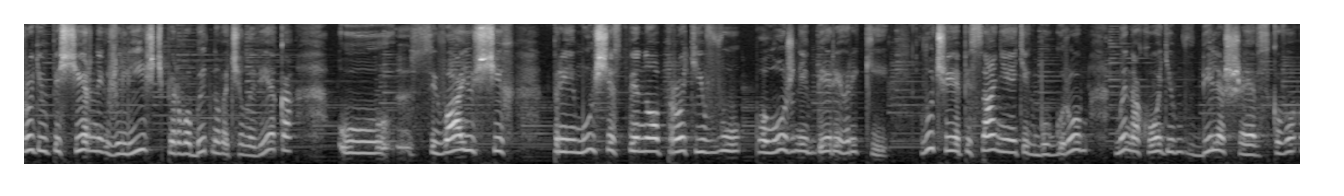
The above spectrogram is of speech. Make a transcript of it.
против пещерных жилищ первобытного человека, усывающих преимущественно противоположный берег реки. Лучшее описание этих бугров мы находим в Беляшевского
